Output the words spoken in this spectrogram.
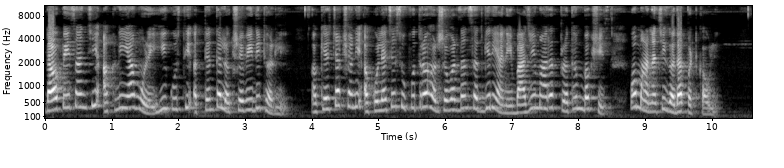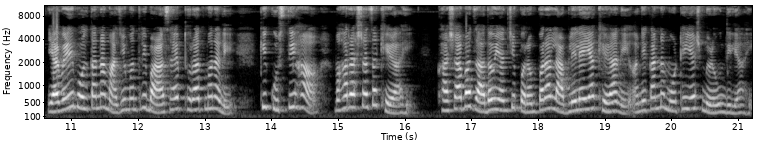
डावपेचांची आखणी यामुळे ही कुस्ती अत्यंत लक्षवेधी ठरली. अखेरच्या क्षणी अकोल्याचे सुपुत्र हर्षवर्धन सदगीर याने बाजी मारत प्रथम बक्षीस व मानाची गदा पटकावली. यावेळी बोलताना माजी मंत्री बाळासाहेब थोरात म्हणाले की कुस्ती हा महाराष्ट्राचा खेळ आहे. खाशाबा जाधव यांची परंपरा लाभलेल्या या खेळाने अनेकांना मोठे यश मिळवून दिले आहे.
